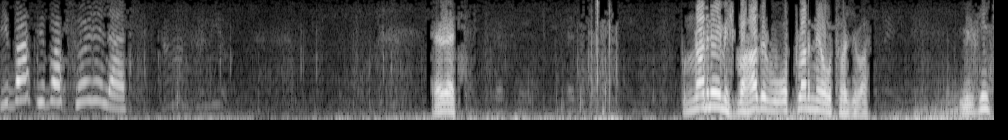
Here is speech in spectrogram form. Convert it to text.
Bir bak bir bak şöyleler. Evet. Bunlar neymiş Bahadır? Bu otlar ne otu acaba? İlginç.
